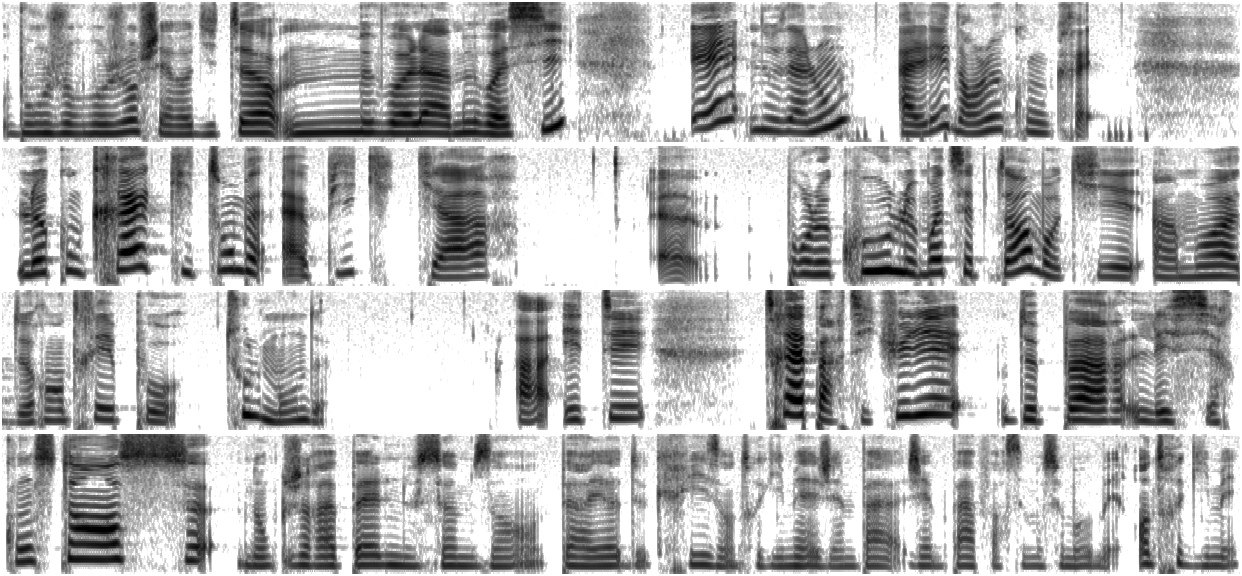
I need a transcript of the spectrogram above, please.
bonjour, bonjour, cher auditeur, me voilà, me voici. Et nous allons aller dans le concret. Le concret qui tombe à pic, car euh, pour le coup, le mois de septembre, qui est un mois de rentrée pour tout le monde, a été très particulier de par les circonstances. Donc je rappelle, nous sommes en période de crise entre guillemets, j'aime pas j'aime pas forcément ce mot mais entre guillemets,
